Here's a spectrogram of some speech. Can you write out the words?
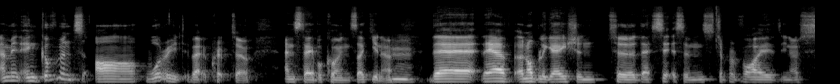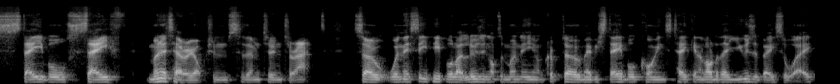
I mean, and governments are worried about crypto and stablecoins. Like, you know, mm. they they have an obligation to their citizens to provide, you know, stable, safe monetary options for them to interact. So when they see people like losing lots of money on crypto, maybe stable coins taking a lot of their user base away,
